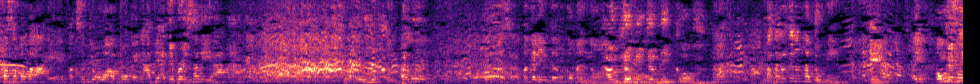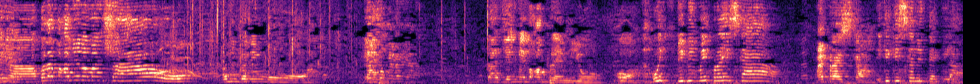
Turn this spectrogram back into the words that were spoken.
Pa sa babae. Pag sa jowa mo, kaya happy anniversary, ha? Sa ulo ka rin pala. eh. Oo, sir. Magaling kang kumano. Ang dumi-dumi ko. Ha? Matagal ka nang madumi. Game. Ay, Ang masaya. Palamakan nyo naman siya. Oh. Galing-galing mo. Yan, okay lang yan. Dahil meron kang premyo. Oh. Uy, bibi, may prize ka. May price ka. Ikikis ka ni Tekla.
